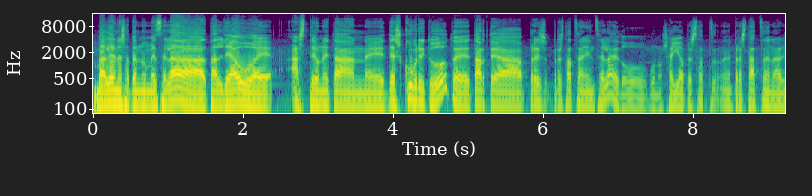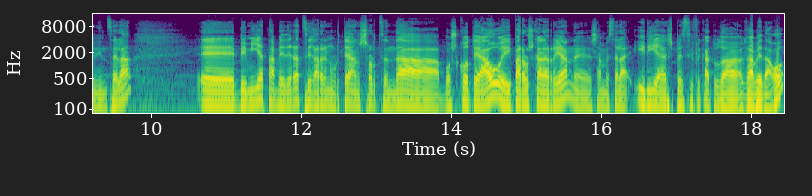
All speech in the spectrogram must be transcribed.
Ba, lehen esaten nuen bezala, talde hau e, aste honetan e, deskubritu dut, e, tartea pres, prestatzen nintzela, edo, bueno, saioa prestatzen, prestatzen ari nintzela. E, 2000 eta bederatzi garren urtean sortzen da boskote hau, e, Ipar Euskal Herrian, esan bezala iria espezifikatu da gabe dago.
